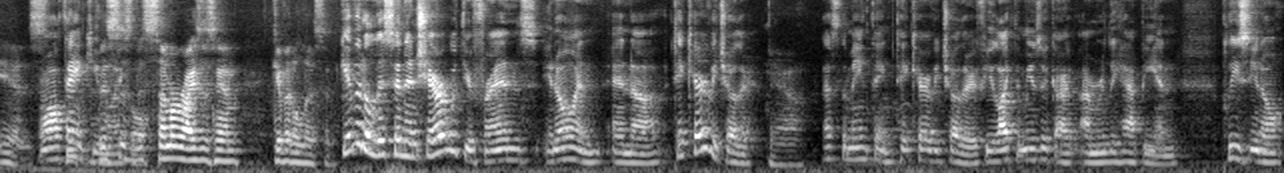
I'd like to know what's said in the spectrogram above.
is. Well, thank you, This is this summarizes him. Give it a listen. Give it a listen and share it with your friends. You know, and and uh, take care of each other. Yeah. That's the main thing. Take care of each other. If you like the music, I, I'm really happy, and please, you know,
